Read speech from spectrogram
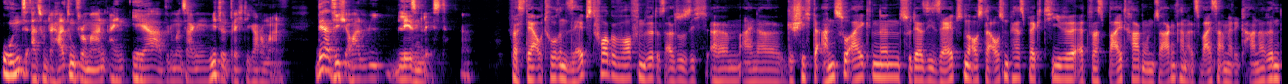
und als Unterhaltungsroman ein eher, würde man sagen, mittelprächtiger Roman, der sich aber lesen lässt. Was der Autorin selbst vorgeworfen wird, ist also sich ähm, eine Geschichte anzueignen, zu der sie selbst nur aus der Außenperspektive etwas beitragen und sagen kann als weiße Amerikanerin.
